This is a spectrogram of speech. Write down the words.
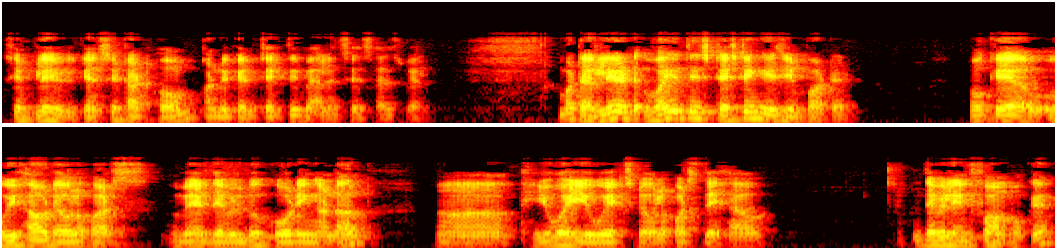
Simply you can sit at home and you can check the balances as well but earlier why this testing is important? Okay we have developers where they will do coding and all. Uh, ui ux developers they have. They will inform okay?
